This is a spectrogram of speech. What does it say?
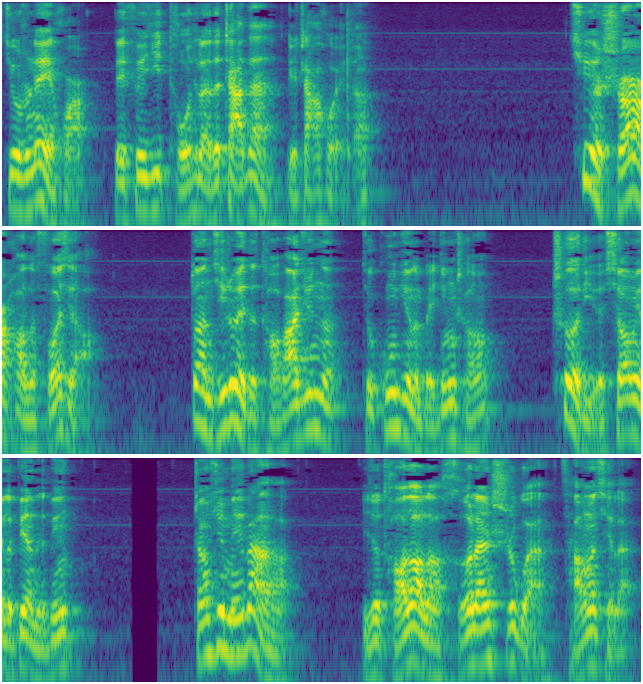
就是那会儿被飞机投下来的炸弹给炸毁的。七月十二号的拂晓，段祺瑞的讨伐军呢就攻进了北京城，彻底的消灭了辫子兵。张勋没办法，也就逃到了荷兰使馆藏了起来。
